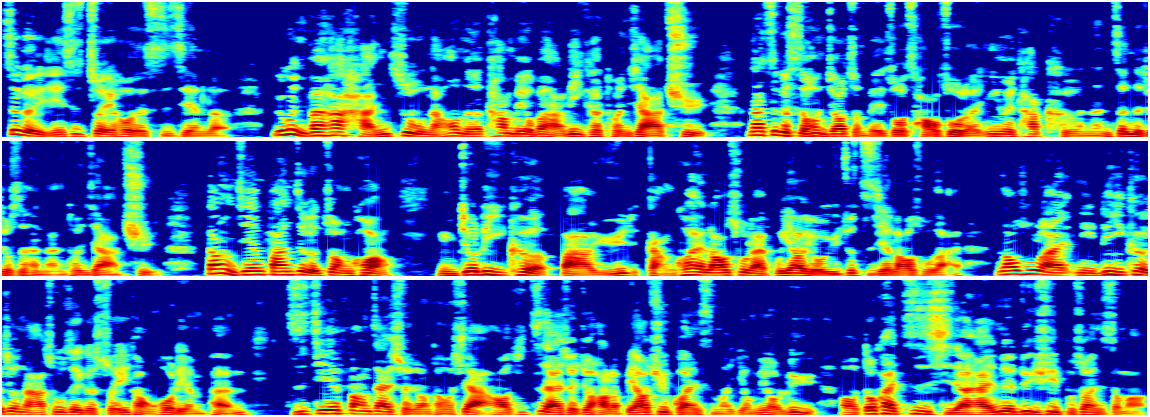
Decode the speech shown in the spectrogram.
这个已经是最后的时间了。如果你发现它含住，然后呢，它没有办法立刻吞下去，那这个时候你就要准备做操作了，因为它可能真的就是很难吞下去。当你今天发现这个状况，你就立刻把鱼赶快捞出来，不要犹豫，就直接捞出来。捞出来，你立刻就拿出这个水桶或脸盆，直接放在水龙头下，哦，就自来水就好了，不要去管什么有没有氯哦，都快窒息了，还那氯气不算什么，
